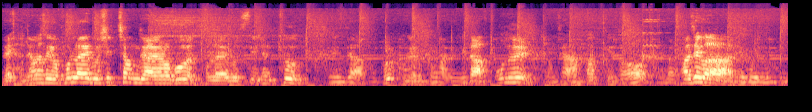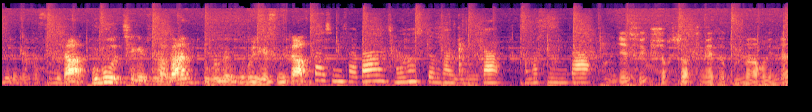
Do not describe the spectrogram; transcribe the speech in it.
네, 안녕하세요. 폴라이브 시청자 여러분. 폴라이브 시즌2 진행자 동풀 강현동감입니다. 오늘 경찰 안팎에서 정말 화제가 되고 있는 분들을 모셨습니다. 부부 책임수사관 두 분을 모시겠습니다. 수사심사관 정성수 경감입니다. 반갑습니다. 범죄수익 추적 수사팀에서 근무하고 있는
